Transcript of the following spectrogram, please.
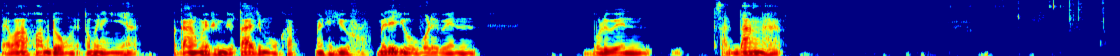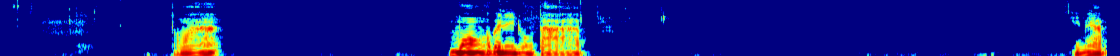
แต่ว่าความโด่งเนี่ยต้องเป็นอย่างนี้ฮะอาการของแม่พิมพ์อยู่ใต้จมูกครับ ไม่ได้อยู่ไม่ได้อยู่บริเวณบริเวณสันดั้งนะฮะต่อมาฮะมองเข้าไปในดวงตาครับ เห็นไหมครับ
